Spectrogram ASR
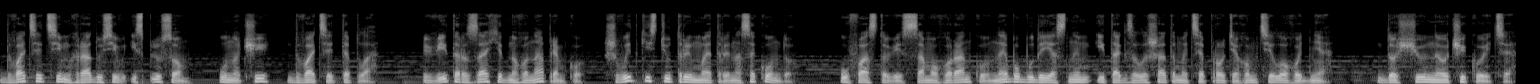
27 градусів із плюсом, уночі 20 тепла. Вітер західного напрямку швидкістю 3 метри на секунду. У Фастові з самого ранку небо буде ясним і так залишатиметься протягом цілого дня. Дощу не очікується.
